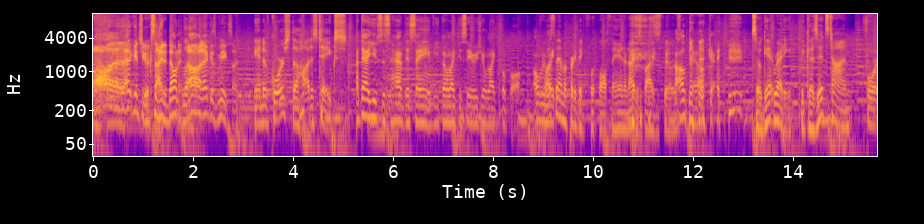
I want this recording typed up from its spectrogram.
Oh, that gets you excited, don't it? Oh, that gets me excited. And of course, the hottest takes. My dad used to have this saying: "If you don't like the series, you don't like football." Over Well, I like, say I'm a pretty big football fan, and I despise the Steelers. okay, okay. So get ready because it's time. For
